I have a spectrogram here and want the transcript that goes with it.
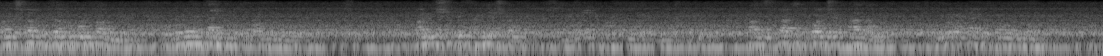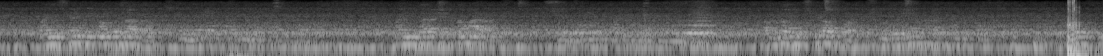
Pan Śląsk Zenon Antoni. Pani Siwiec Agnieszka. Pan Straczuk Wojciech Adam. Pani Stępień Małgorzata. Pani Tarasiek Tamara. Pan Dowód Mirosław. Polski.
